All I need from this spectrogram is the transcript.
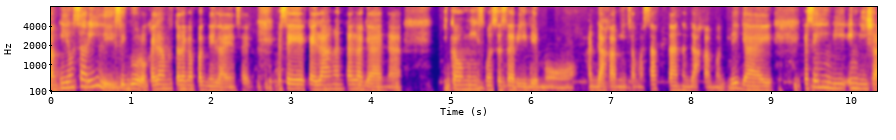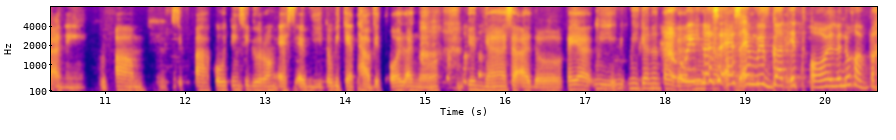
ang iyong sarili siguro. Kailangan mo talaga pagnilayan sa kasi kailangan talaga na ikaw mismo sa sarili mo, handa ka minsan masaktan, handa ka magbigay. Kasi hindi hindi siya ano eh, um, uh, quoting siguro ang SM dito, we can't have it all, ano. Yun nga, sa ano. Kaya may, may ganun talaga. Wait lang, sa SM we've got it all. Ano ka ba?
